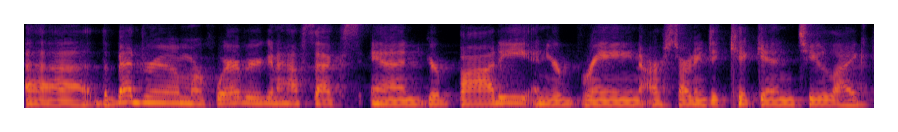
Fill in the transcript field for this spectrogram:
uh, the bedroom or wherever you're going to have sex and your body and your brain are starting to kick into like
